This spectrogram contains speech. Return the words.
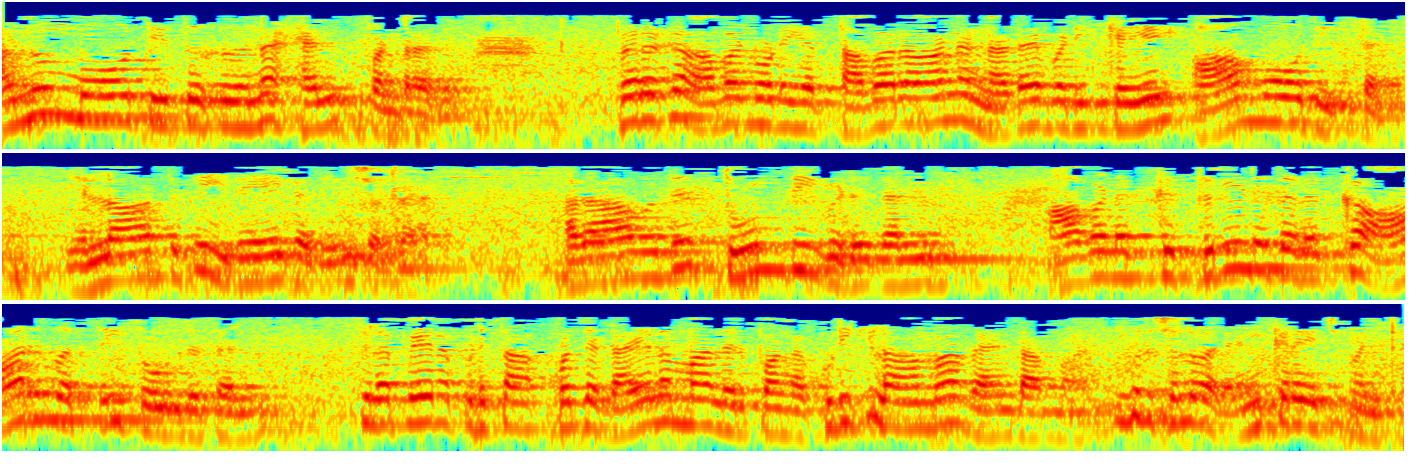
அனுமோதித்துன ஹெல்ப் பண்றது. பிறகு அவனுடைய தவறான நடவடிக்கையை ஆமோதித்தல். எல்லாத்துக்கும் இதே கதின்னு சொல்ற அதாவது தூண்டி விடுதல். அவனுக்கு திருடுதலுக்கு ஆர்வத்தை தூண்டுதல். சில பேர் அப்படித்தான். கொஞ்சம் டயலமால இருப்பாங்க. குடிக்கலாமா வேண்டாமா? இவர் சொல்லுவார் என்கரேஜ்மெண்ட்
